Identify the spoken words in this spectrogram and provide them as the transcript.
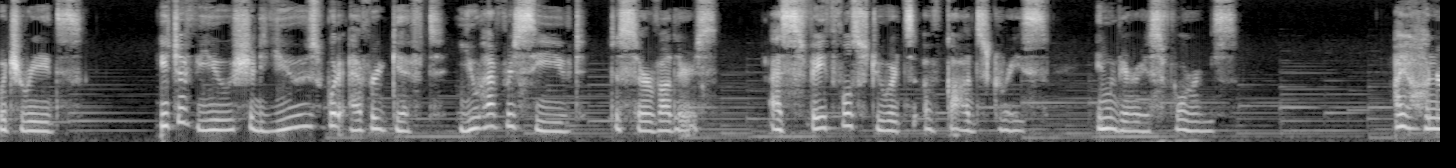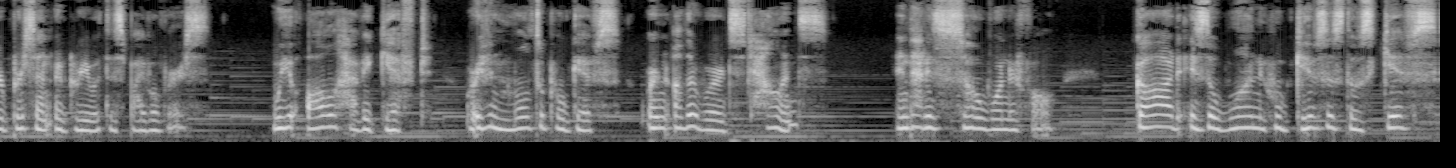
which reads, Each of you should use whatever gift you have received to serve others as faithful stewards of God's grace in various forms. I 100% agree with this Bible verse. We all have a gift, or even multiple gifts, or in other words, talents. And that is so wonderful. God is the one who gives us those gifts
